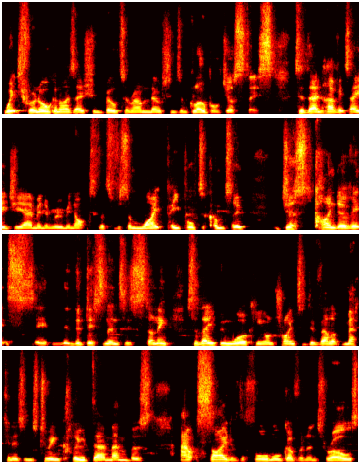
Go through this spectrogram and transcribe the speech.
which for an organization built around notions of global justice, to then have its AGM in a room in Oxford for some white people to come to, just kind of it's it, the dissonance is stunning so they've been working on trying to develop mechanisms to include their members outside of the formal governance roles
